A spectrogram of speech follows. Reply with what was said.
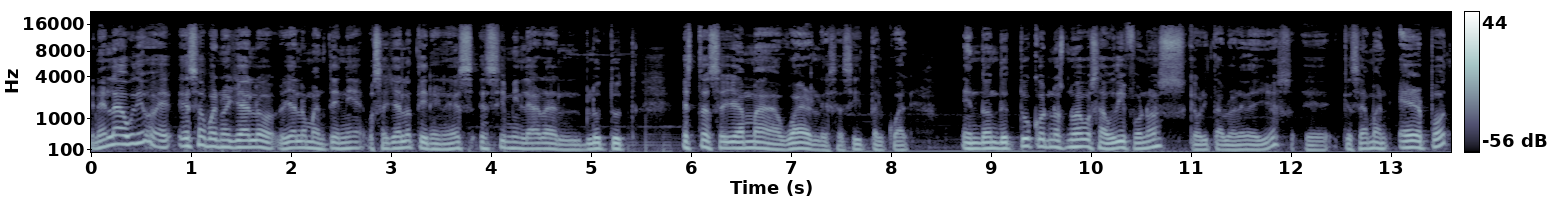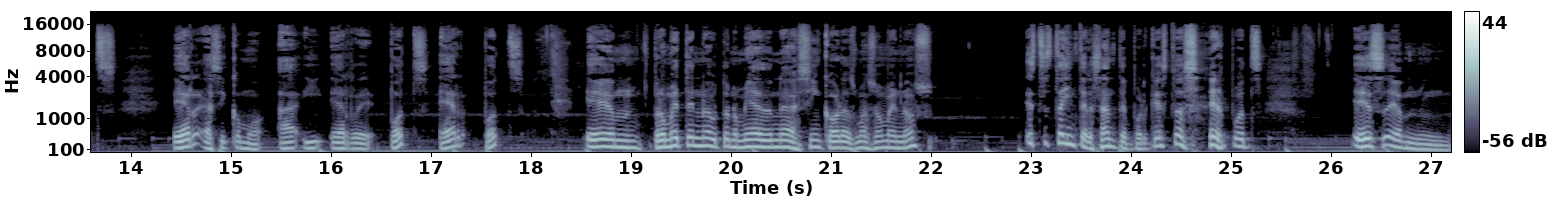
en el audio. E, eso, bueno, ya lo, ya lo mantenía, o sea, ya lo tienen, es, es similar al Bluetooth. Esto se llama wireless, así tal cual. En donde tú con los nuevos audífonos, que ahorita hablaré de ellos, eh, que se llaman AirPods, Air, así como A-I-R Pods, AirPods, em, prometen una autonomía de unas 5 horas más o menos. Esto está interesante porque estos AirPods es. Em,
